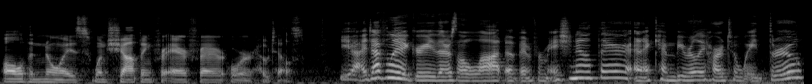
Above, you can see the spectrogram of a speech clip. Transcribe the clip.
all the noise when shopping for airfare or hotels? Yeah, I definitely agree. There's a lot of information out there, and it can be really hard to wade through.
